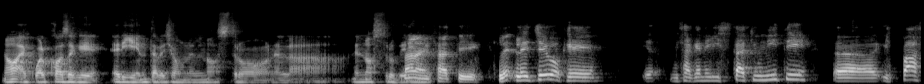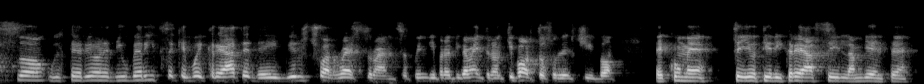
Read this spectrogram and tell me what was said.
no? è qualcosa che rientra diciamo, nel nostro, nella, nel nostro No, infatti, le- leggevo che eh, mi sa che negli Stati Uniti Uh, il passo ulteriore di Uber Eats è che voi create dei virtual restaurants, quindi praticamente non ti porto solo il cibo, è come se io ti ricreassi l'ambiente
